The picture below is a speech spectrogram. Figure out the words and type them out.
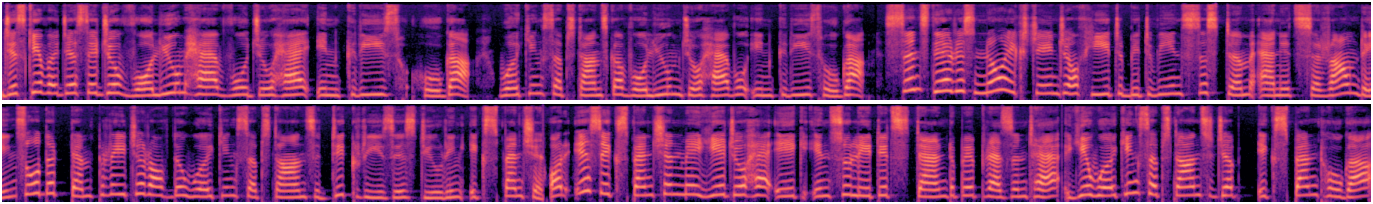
जिसकी वजह से जो वॉल्यूम है, वो जो है इंक्रीज होगा। वर्किंग सब्सटेंस का वॉल्यूम जो है, वो इंक्रीज होगा। Since there is no exchange of heat between system and its surrounding, so the temperature of the working substance decreases during expansion. और इस expansion में ये जो है एक insulated stand पे present है ये working substance जब एक्सपेंड होगा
